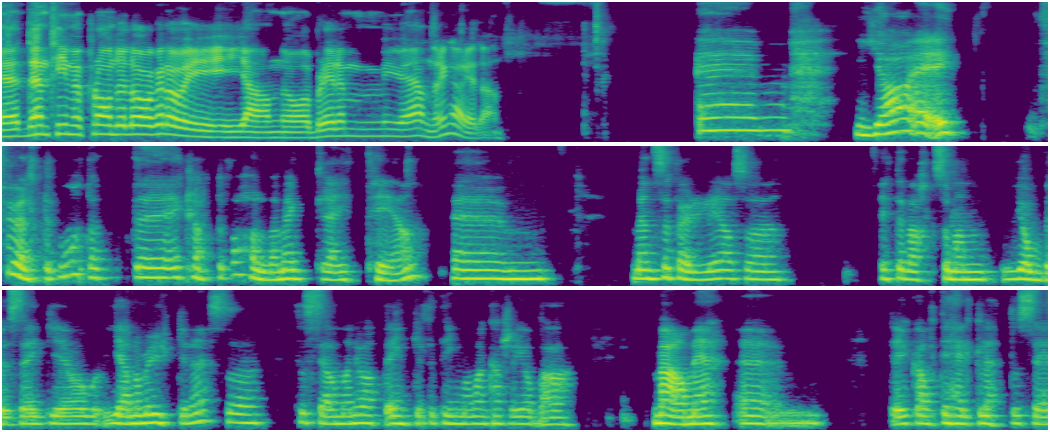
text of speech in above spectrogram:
Eh, den timeplan du lagade då i, i januari, blev det mycket ändringar i den? Um, ja, jeg følte på en måte at eh, jeg klarte å forholde meg greit til den. Um, ehm, men selvfølgelig, altså Etter hvert som man jobber seg gjennom ukene, så, så, ser man jo at enkelte ting må man kanskje jobbe mer med. Ehm, det er jo ikke alltid helt lett å se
